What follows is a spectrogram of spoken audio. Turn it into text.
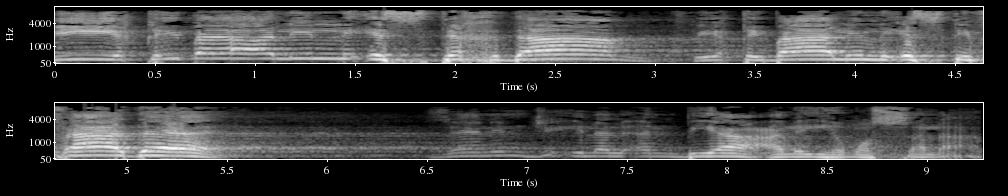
في قبال الاستخدام في قبال الاستفادة. زين نجي إلى الأنبياء عليهم السلام.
